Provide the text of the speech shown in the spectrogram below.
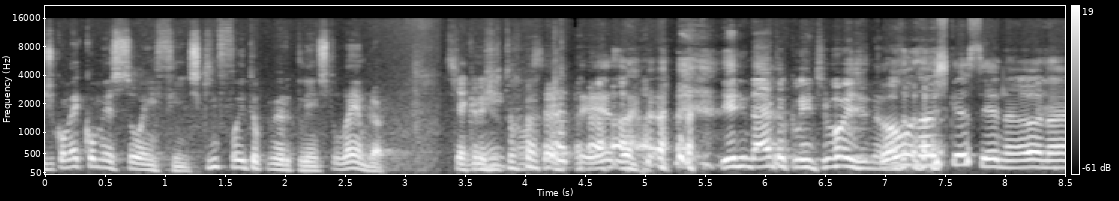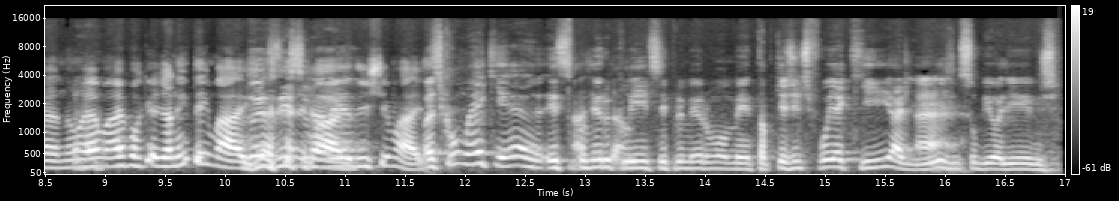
de como é que começou a Infinity. Quem foi teu primeiro cliente? Tu lembra? Que acreditou. Com certeza. e ele ainda é teu cliente hoje, não? Como não esquecer? Não, não, é, não é mais porque já nem tem mais. Não né? existe já mais. Não existe mais. Mas como é que é esse primeiro então. cliente, esse primeiro momento? Porque a gente foi aqui, ali, é. a gente subiu ali uns,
